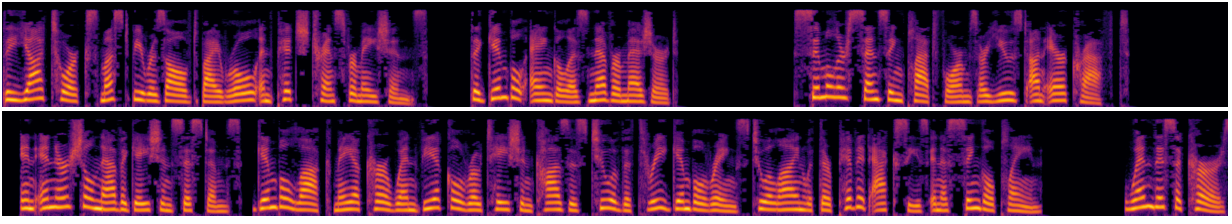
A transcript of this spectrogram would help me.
The yaw torques must be resolved by roll and pitch transformations. The gimbal angle is never measured. Similar sensing platforms are used on aircraft. In inertial navigation systems, gimbal lock may occur when vehicle rotation causes two of the three gimbal rings to align with their pivot axes in a single plane. When this occurs,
